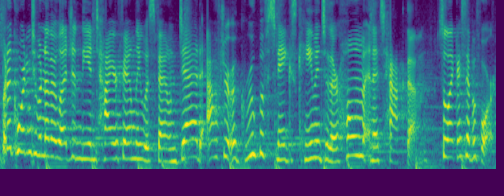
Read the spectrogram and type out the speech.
But according to another legend, the entire family was found dead after a group of snakes came into their home and attacked them. So like I said before,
